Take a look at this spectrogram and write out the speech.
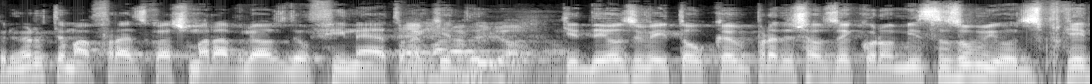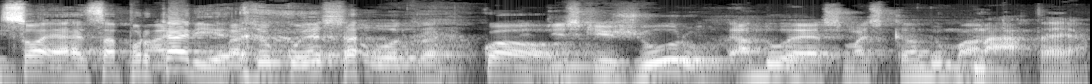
Primeiro tem uma frase que eu acho maravilhosa do Delfim Neto, É né? Que, que Deus inventou o câmbio para deixar os economistas humildes, porque a gente só erra essa porcaria. Mas eu conheço a outra. Qual? Ele Diz que juro adoece, mas câmbio mata. Mata, é.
